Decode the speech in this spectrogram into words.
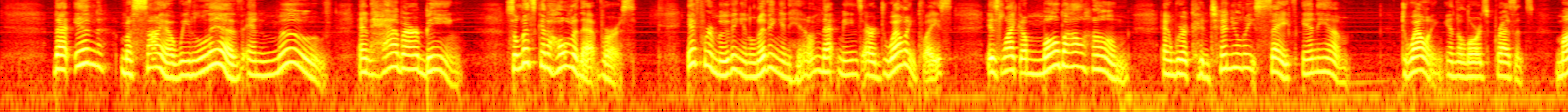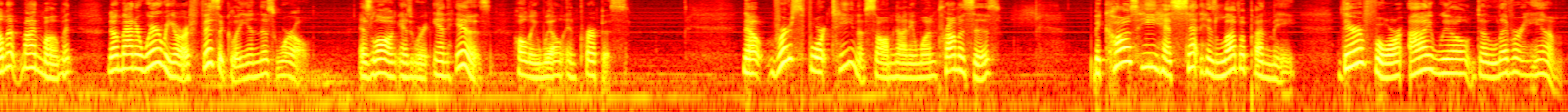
that in Messiah we live and move and have our being. So let's get a hold of that verse. If we're moving and living in Him, that means our dwelling place is like a mobile home and we're continually safe in Him, dwelling in the Lord's presence moment by moment, no matter where we are physically in this world, as long as we're in His holy will and purpose. Now, verse 14 of Psalm 91 promises Because he has set his love upon me, therefore I will deliver him.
